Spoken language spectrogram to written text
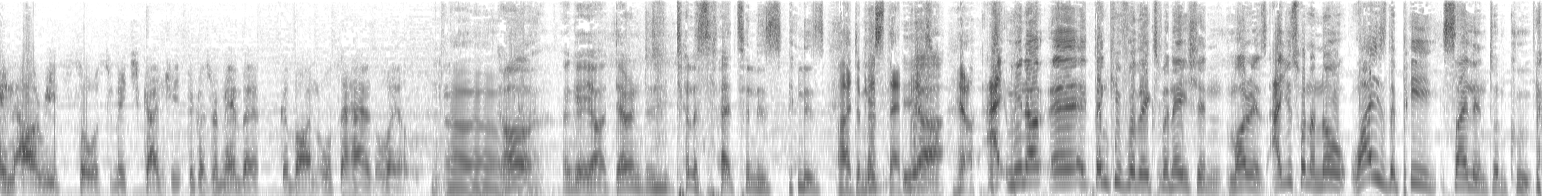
in our resource-rich countries. Because remember, Gabon also has oil. Oh, okay. Oh, okay, yeah. Darren didn't tell us that in his in his. I had to miss that bit. Yeah, Yeah. I mean, uh, uh, thank you for the explanation, Marius. I just want to know why is the P silent on coup?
